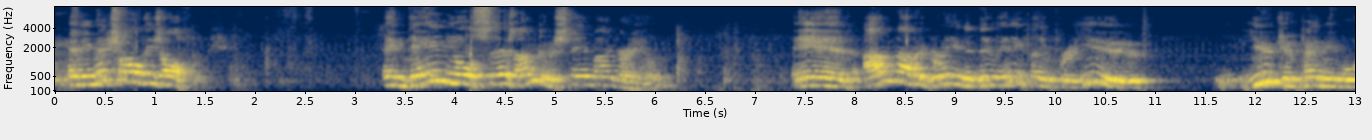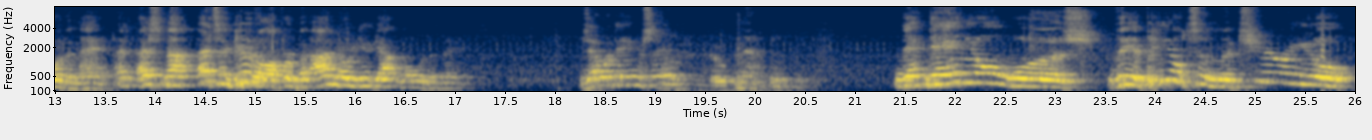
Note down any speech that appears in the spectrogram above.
and he makes all these offers. And Daniel says, I'm going to stand my ground, and I'm not agreeing to do anything for you. You can pay me more than that. That- That's not, that's a good offer, but I know you got more than that. Is that what Daniel said? No. Da- Daniel was the appeal to material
